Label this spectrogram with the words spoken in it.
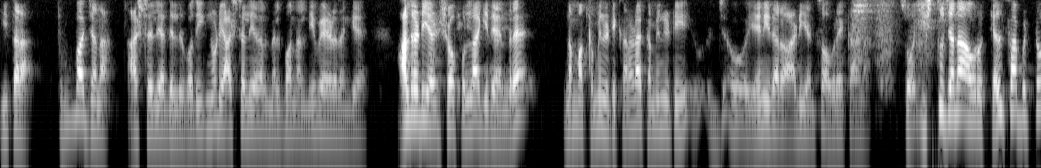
ಈ ಥರ ತುಂಬ ಜನ ಆಸ್ಟ್ರೇಲಿಯಾದಲ್ಲಿರ್ಬೋದು. ಈಗ ನೋಡಿ ಆಸ್ಟ್ರೇಲಿಯಾದಲ್ಲಿ ಮೆಲ್ಬೋರ್ನಲ್ಲಿ ನೀವೇ ಹೇಳ್ದಂಗೆ ಆಲ್ರೆಡಿ ಎರಡು ಶೋ ಫುಲ್ಲಾಗಿದೆ ಅಂದರೆ ನಮ್ಮ ಕಮ್ಯುನಿಟಿ ಕನ್ನಡ ಕಮ್ಯುನಿಟಿ ಜ, ಏನಿದಾರೋ ಆಡಿಯನ್ಸು ಅವರೇ ಕಾರಣ. ಸೊ ಇಷ್ಟು ಜನ ಅವರು ಕೆಲಸ ಬಿಟ್ಟು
